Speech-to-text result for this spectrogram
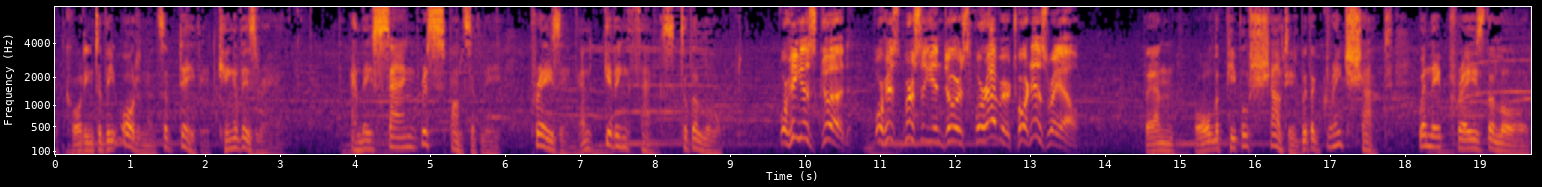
according to the ordinance of David, king of Israel. And they sang responsively, praising and giving thanks to the Lord. For he is good, for his mercy endures forever toward Israel. Then all the people shouted with a great shout when they praised the Lord,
